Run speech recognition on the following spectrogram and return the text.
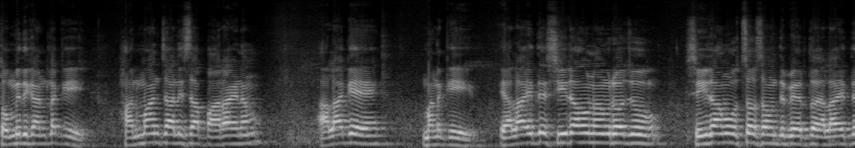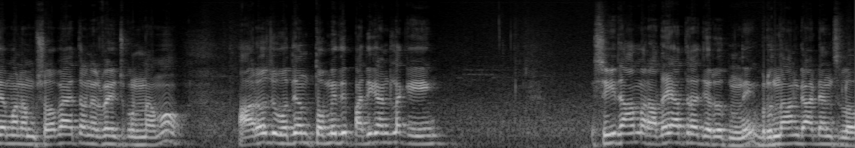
తొమ్మిది గంటలకి హనుమాన్ చాలీసా పారాయణం అలాగే మనకి ఎలా అయితే శ్రీరామనవమి రోజు శ్రీరామ ఉత్సవ సమితి పేరుతో ఎలా అయితే మనం శోభాయాత్ర నిర్వహించుకుంటున్నామో ఆ రోజు ఉదయం తొమ్మిది పది గంటలకి శ్రీరామ రథయాత్ర జరుగుతుంది బృందావన్ గార్డెన్స్లో.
